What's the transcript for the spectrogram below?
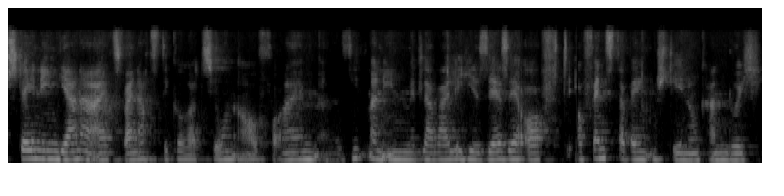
Stellen ihn gerne als Weihnachtsdekoration auf. Vor allem äh, sieht man ihn mittlerweile hier sehr, sehr oft auf Fensterbänken stehen und kann durch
